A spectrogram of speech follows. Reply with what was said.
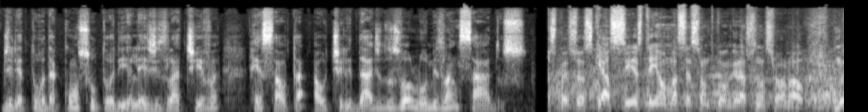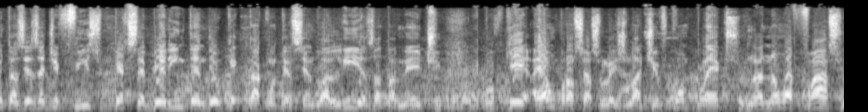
diretor da consultoria legislativa, ressalta a utilidade dos volumes lançados. As pessoas que assistem a uma sessão do Congresso Nacional. Muitas vezes é difícil perceber e entender o que está acontecendo ali exatamente, porque é um processo legislativo complexo, não é, não é fácil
